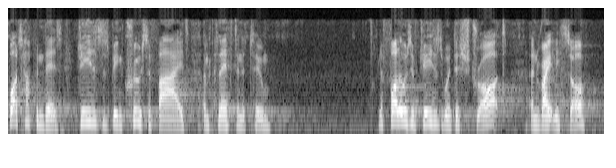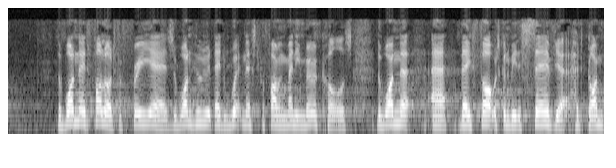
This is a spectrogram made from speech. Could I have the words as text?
what's happened is Jesus has been crucified and placed in a tomb. The followers of Jesus were distraught, and rightly so. The one they'd followed for three years, the one who they'd witnessed performing many miracles, the one that uh, they thought was going to be the Saviour, had gone.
